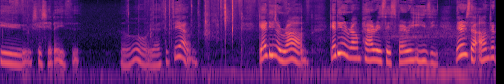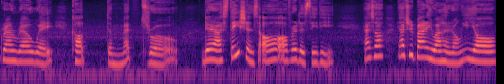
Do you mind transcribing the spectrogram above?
you，谢谢的意思。哦，原来是这样。Getting around, getting around Paris is very easy. There's an underground railway called the metro. There are stations all over the city. 他说要去巴黎玩很容易哦。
